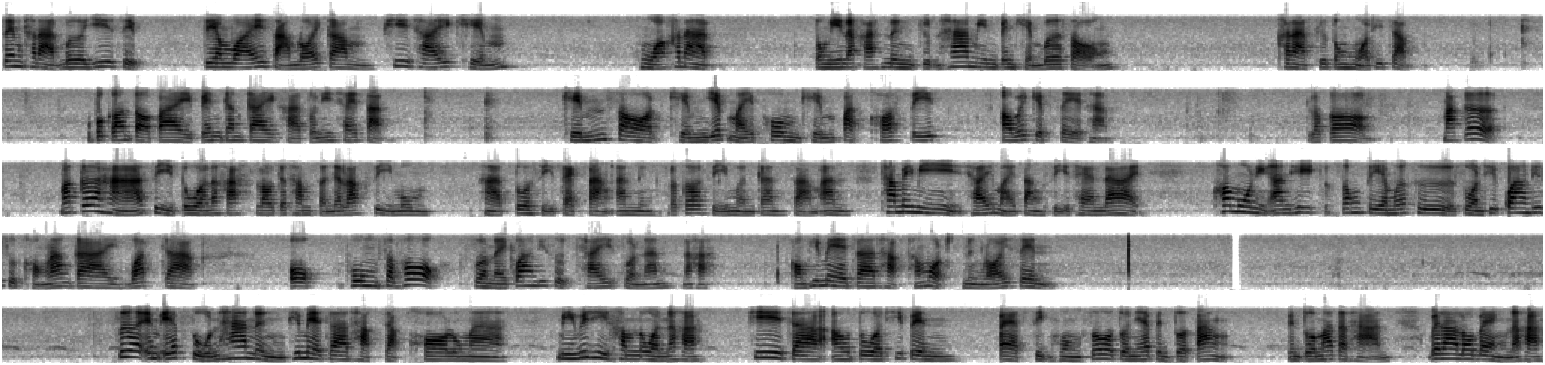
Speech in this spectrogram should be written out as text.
เส้นขนาดเบอร์ยี่สิบเตรียมไว้สามร้อยกรัม พี่ใช้เข็ม หัวขนาด ตรงนี้นะคะหนึ่งจุดห้ามิลเป็นเข็มเบอร์สองขนาดคือตรงหัวที่จับ อุปกรณ์ต่อไปเป็นกรรไกรค่ะ ตัวนี้ใช้ตัด เข็มสอด เข็มเย็บไหมพรม เข็มปักครอสติชเอาไว้เก็บเศษค่ะ แล้วก็ marker marker หาสี่ตัวนะคะ เราจะทำสัญลักษณ์สี่มุม หาตัวสีแตกต่างอันหนึ่ง แล้วก็สีเหมือนกันสามอัน ถ้าไม่มีใช้ไหมต่างสีแทนได้ ข้อมูลอีกอันที่ต้องเตรียมก็คือ ส่วนที่กว้างที่สุดของร่างกาย วัดจากอกพุงสะโพก ส่วนไหนกว้างที่สุดใช้ส่วนนั้นนะคะ ของพี่เมย์จะถักทั้งหมดหนึ่งร้อยเซน สื้อ MF 0 5 1พี่เมย์จะถักจากคอลงมา มีวิธีคำนวณนะคะ พี่จะเอาตัวที่เป็น 80 ห่วงโซ่ตัวนี้เป็นตัวตั้ง เป็นตัวมาตรฐาน เวลาเราแบ่งนะคะ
